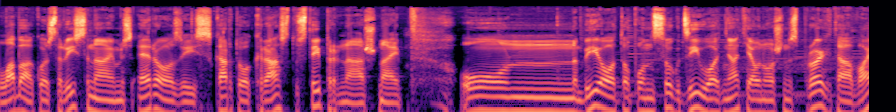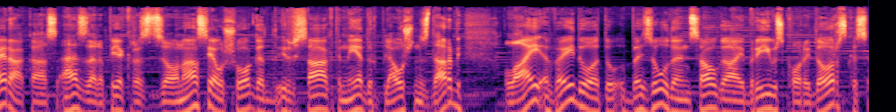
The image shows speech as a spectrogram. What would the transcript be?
labākos risinājumus erozijas skarto krastu stiprināšanai. Un biotopu un sugu dzīvotņu atjaunošanas projektā vairākās ezera piekrastes zonās jau šogad ir sākti niedru pļaušanas darbi, lai veidotu bez ūdens augāju brīvus koridors, kas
